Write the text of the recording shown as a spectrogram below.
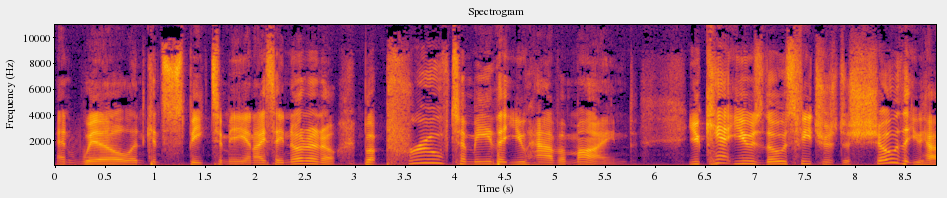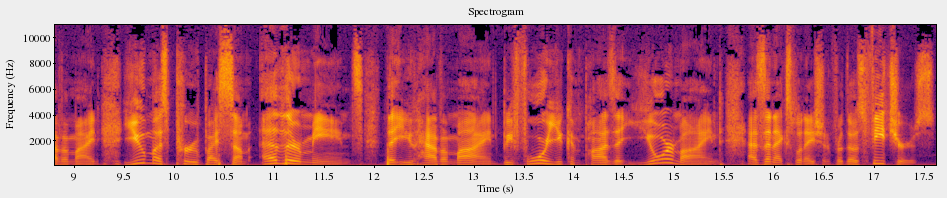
and will and can speak to me. And I say, no, no, no, but prove to me that you have a mind. You can't use those features to show that you have a mind. You must prove by some other means that you have a mind before you can posit your mind as an explanation for those features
